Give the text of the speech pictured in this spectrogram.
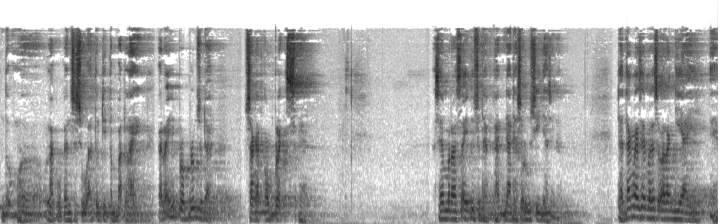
untuk melakukan sesuatu di tempat lain. Karena ini problem sudah sangat kompleks. Ya. Saya merasa itu sudah tidak ada solusinya sudah. Datanglah saya pada seorang kiai, ya,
